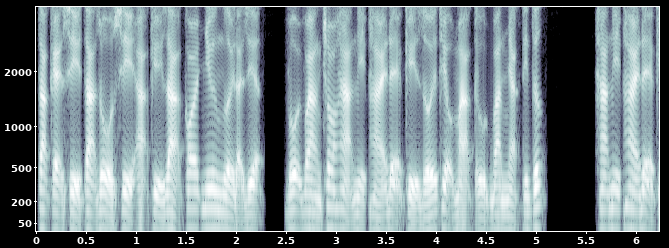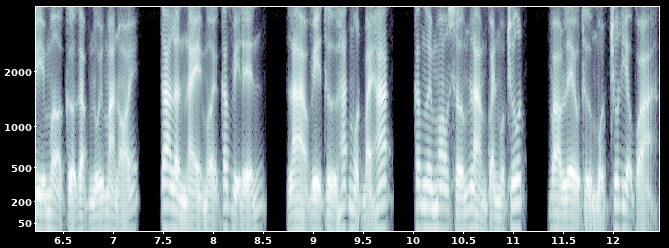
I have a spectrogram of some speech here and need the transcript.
tạ kệ sĩ tạ rổ xỉ ạ kỳ dạ coi như người đại diện, vội vàng cho hạ nghị hải đệ kỳ giới thiệu mạ cựu ban nhạc tin tức. Hạ nghị hải đệ kỳ mở cửa gặp núi mà nói, ta lần này mời các vị đến, là vì thử hát một bài hát, các ngươi mau sớm làm quen một chút, vào lều thử một chút hiệu quả.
